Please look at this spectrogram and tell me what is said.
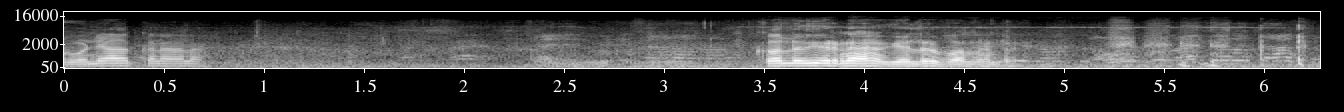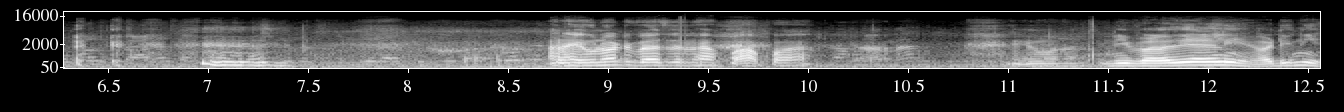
ರೋಣಿ ಹಾಕಣ ಅಣ್ಣ. ಕಲ್ಲು ಗೀರ್ನ ಎಲ್ಲರೂ ಬಂದನ್ರಿ. ಅಣ್ಣ ಇವ್ ನೋಟ್ ಬೆಳೆಸ್ರಿ ಪಾಪ ನೀ ಬೆಳೆದ ಹೇಳಿ ಅಡಿನಿ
